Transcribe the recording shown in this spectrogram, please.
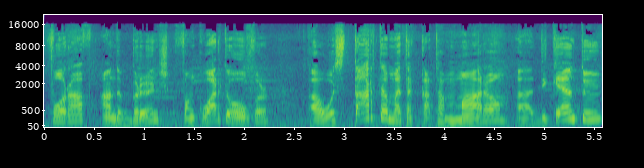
Vooraf aan de brunch van kwart over we starten met de katamaran. Uh, die kent u.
